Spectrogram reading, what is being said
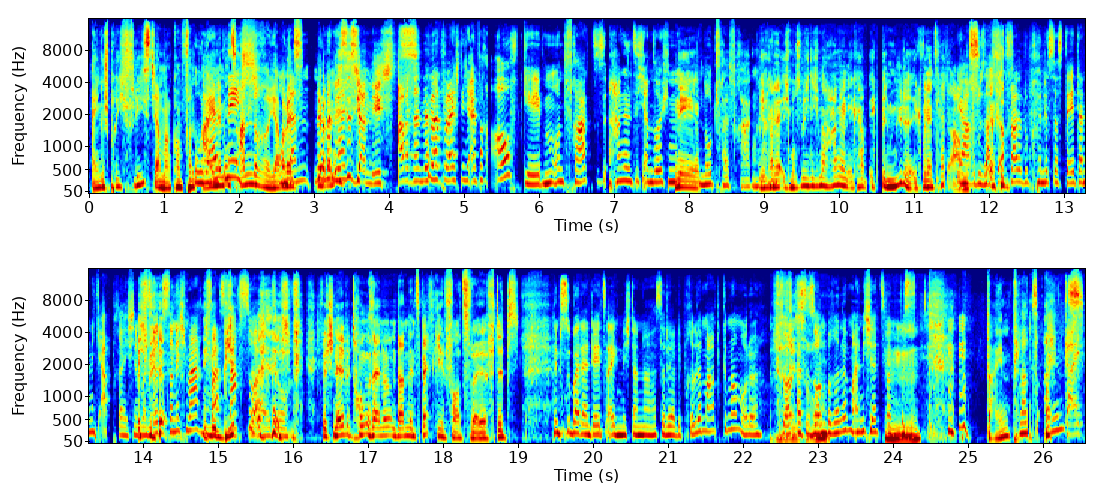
Ein Gespräch fließt ja, man kommt von Oder einem halt ins andere. Ja, aber, dann, ja, aber dann man ist halt- es ja nichts. Aber dann will man vielleicht nicht einfach aufgeben und fragt, hangelt sich an solchen Nee. Notfallfragen. Nee. Katja, ich muss mich nicht mehr hangeln, ich, hab, ich bin müde, ich will ins Bett abends. Ja, aber du sagst auch gerade, du könntest das Date dann nicht abbrechen. Was will- würdest du nicht machen? ich will Was Bier- machst du also? Ich will schnell betrunken sein und dann ins Bett gehen vor zwölf. Nimmst du bei deinen Dates eigentlich dann, hast du dir die Brille mal abgenommen? Oder? So, also Sonnenbrille meine ich jetzt, Mhm. Dein Platz eins? Geiz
